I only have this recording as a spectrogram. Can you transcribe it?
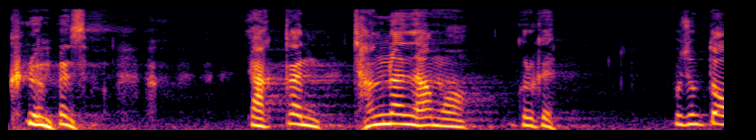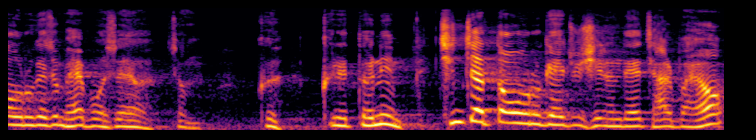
그러면서 약간 장난삼어 그렇게 뭐 좀 떠오르게 좀 해보세요. 좀 그 그랬더니 진짜 떠오르게 해주시는데 잘 봐요.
